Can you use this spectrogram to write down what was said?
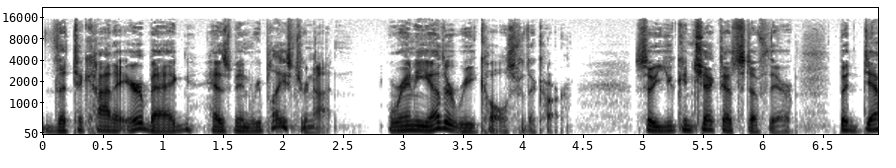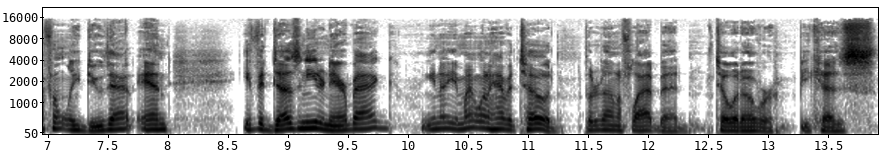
the Takata airbag has been replaced or not, or any other recalls for the car. So you can check that stuff there. But definitely do that. And if it does need an airbag, you know, you might want to have it towed. Put it on a flatbed, tow it over, because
